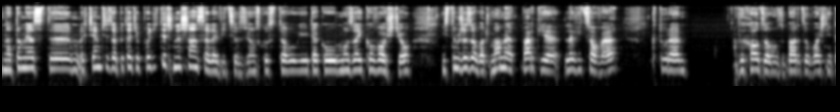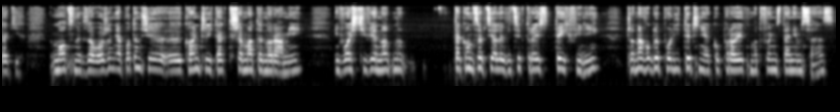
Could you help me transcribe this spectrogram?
Natomiast y, chciałam Cię zapytać o polityczne szanse lewicy w związku z tą jej taką mozaikowością i z tym, że zobacz, mamy partie lewicowe, które wychodzą z bardzo właśnie takich mocnych założeń, a potem się y, kończy i tak trzema tenorami i właściwie no, no ta koncepcja lewicy, która jest w tej chwili, czy ona w ogóle politycznie jako projekt ma Twoim zdaniem sens?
